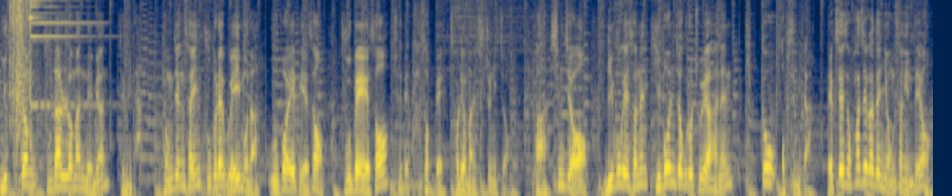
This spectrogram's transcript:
6.9달러만 내면 됩니다. 경쟁사인 구글의 웨이모나 우버에 비해서 2배에서 최대 5배 저렴한 수준이죠. 아, 심지어 미국에서는 기본적으로 줘야 하는 팁도 없습니다. X에서 화제가 된 영상인데요.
